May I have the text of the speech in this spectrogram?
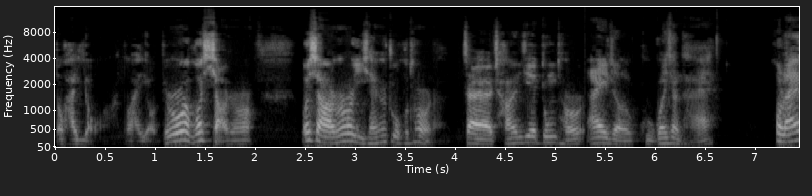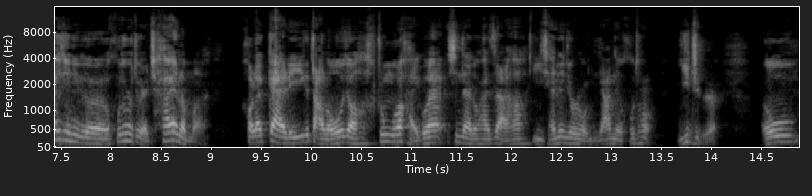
都还有啊，都还有。比如说我小时候，我小时候以前是住胡同的，在长安街东头挨着古观象台，后来就那个胡同就给拆了嘛，后来盖了一个大楼叫中国海关，现在都还在哈。以前那就是我们家那胡同遗址。哦，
